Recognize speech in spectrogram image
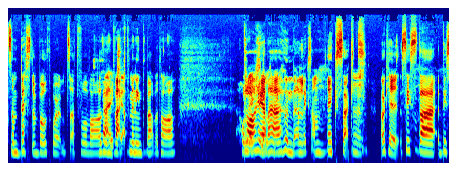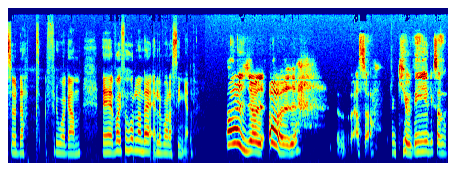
som best of both worlds. Att få vara Verkligen. hundvakt men inte behöva ta, Håller ta hela med. hunden liksom. Exakt. Mm. Okej, sista this or that-frågan. Eh, vara i förhållande eller vara singel? Oj, oj, oj. Alltså, gud, det är ju liksom,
